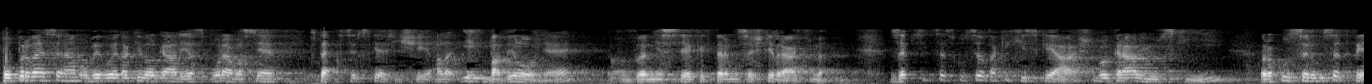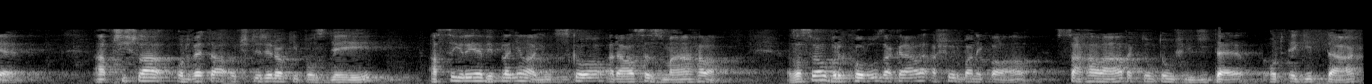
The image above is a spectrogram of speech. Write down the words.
Poprvé se nám objevuje taky velká diaspora vlastně v té asyrské říši, ale i v Babyloně, ve městě, ke kterému se ještě vrátíme. Zepřít se zkusil taky Chyskiáš, byl král judský, v roku 705 a přišla odveta o čtyři roky později. Asýrie vyplenila Judsko a dál se zmáhala. A za svého vrcholu, za krále Ašurbanipala, sahala, tak to, to už vidíte, od Egypta,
